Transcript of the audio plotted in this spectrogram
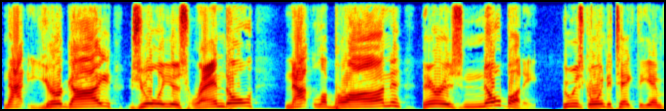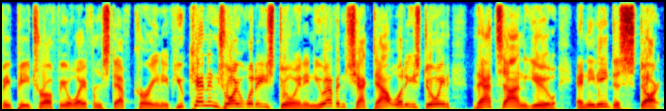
not your guy, Julius Randle, not LeBron. There is nobody who is going to take the MVP trophy away from Steph Curry. And if you can't enjoy what he's doing and you haven't checked out what he's doing, that's on you. And you need to start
